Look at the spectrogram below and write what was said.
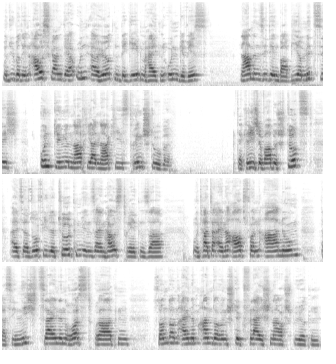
und über den Ausgang der unerhörten Begebenheiten ungewiss, nahmen sie den Barbier mit sich, und gingen nach Janakis Trinkstube. Der Grieche war bestürzt, als er so viele Türken in sein Haus treten sah, und hatte eine Art von Ahnung, dass sie nicht seinen Rostbraten, sondern einem anderen Stück Fleisch nachspürten.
